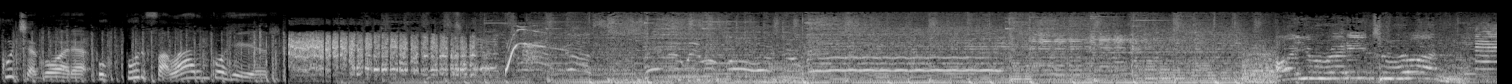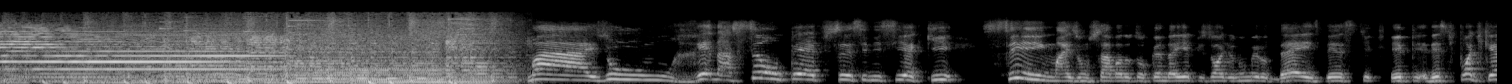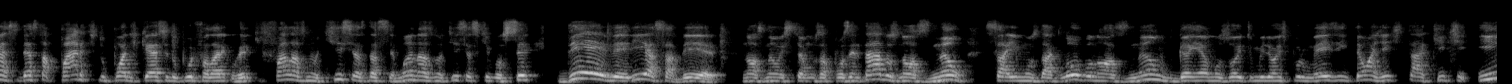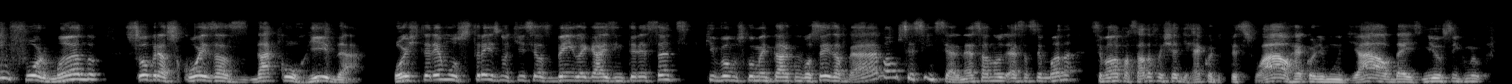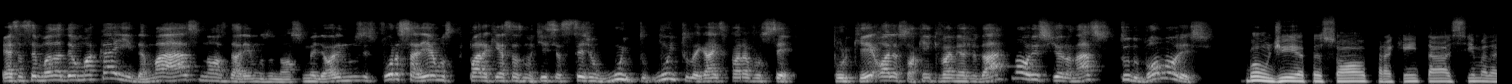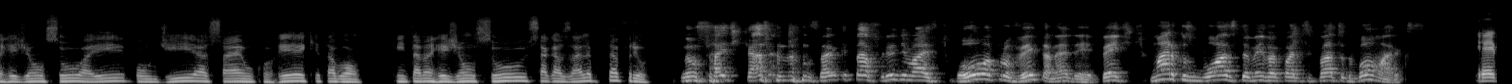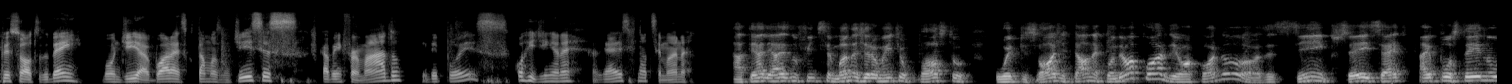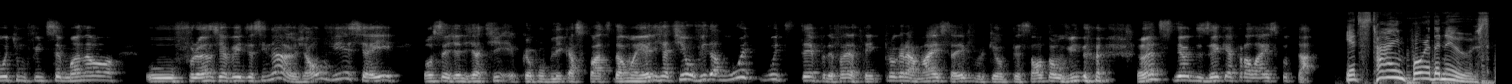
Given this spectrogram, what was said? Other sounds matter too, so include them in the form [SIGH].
Escute agora o Por Falar em Correr. Are you ready to run? Mais um Redação PFC se inicia aqui. Sim, mais um sábado tocando aí, episódio número 10 deste, deste podcast, desta parte do podcast do Por Falar em Correr, que fala as notícias da semana, as notícias que você deveria saber. Nós não estamos aposentados, nós não saímos da Globo, nós não ganhamos 8 milhões por mês, então a gente está aqui te informando sobre as coisas da corrida. Hoje teremos três notícias bem legais e interessantes que vamos comentar com vocês. Ah, vamos ser sinceros, né? Essa, essa semana, semana passada foi cheia de recorde pessoal, recorde mundial, 10 mil, 5 mil. Essa semana deu uma caída, mas nós daremos o nosso melhor e nos esforçaremos para que essas notícias sejam muito, muito legais para você. Porque, olha só, quem que vai me ajudar? Maurício Geronasso. Tudo bom, Maurício? Bom dia, pessoal. Para quem está acima da região sul aí, bom dia. Saiam correr que tá bom. Quem está na região sul, se agasalha porque tá frio. não sai de casa, [LAUGHS] não sai porque tá frio demais. Ou aproveita, né, de repente. Marcos Boas também vai participar, tudo bom, Marcos? E aí, pessoal, tudo bem? Bom dia, bora escutar umas notícias, ficar bem informado e depois corridinha, né? Aliás, final de semana. Até, aliás, no fim de semana, geralmente eu posto o episódio e tal, né? Quando eu acordo, eu acordo às vezes 5, 6, 7. Aí postei no último fim de semana, o, Franz já veio dizer assim: não, eu já ouvi esse aí. Ou seja, ele já tinha, porque eu publico às quatro da manhã, ele já tinha ouvido há muito, muito tempo. Eu falei, "Ah, tem que programar isso aí, porque o pessoal está ouvindo [LAUGHS] antes de eu dizer que é para lá escutar. It's time for the news.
